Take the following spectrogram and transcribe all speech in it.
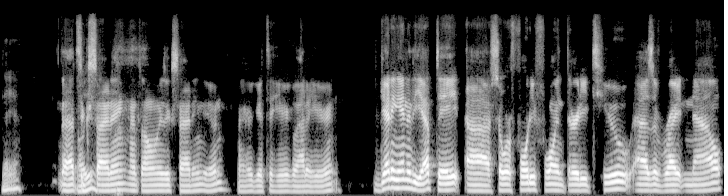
Yeah, yeah. That's All exciting. You. That's always exciting, dude. Very good to hear. Glad to hear it getting into the update, uh, so we're 44 and 32 as of right now.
